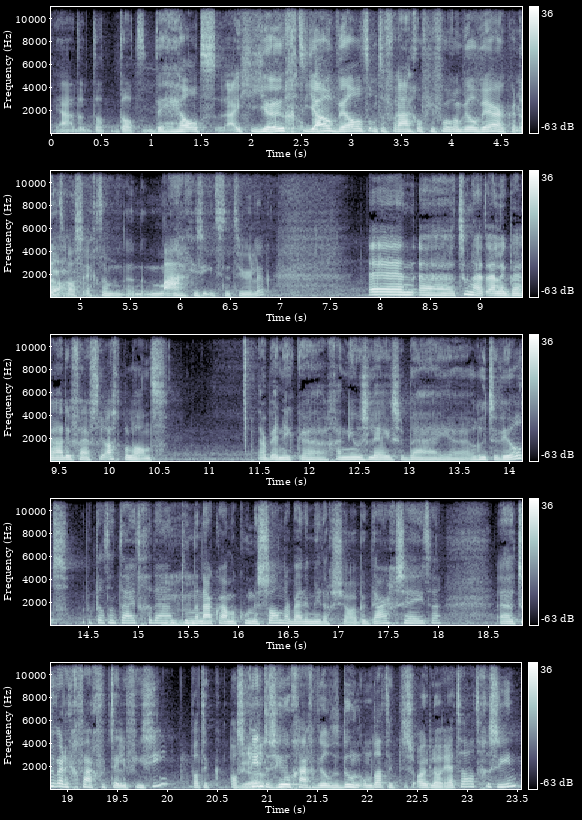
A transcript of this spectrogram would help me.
Ja, dat, dat, dat de held uit je jeugd jou belt om te vragen of je voor hem wil werken. Dat Ja. was echt een, een magisch iets natuurlijk. En eh, toen uiteindelijk bij Radio 538 beland. Daar ben ik eh, gaan nieuws lezen bij eh Ruud de Wild. Heb ik dat een tijd gedaan. Toen daarna kwamen Koen en Sander bij de middagshow. Heb ik daar gezeten. Eh, toen werd ik gevraagd voor televisie. Wat ik als Ja. kind dus heel graag wilde doen. Omdat ik dus ooit Loretta had gezien.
